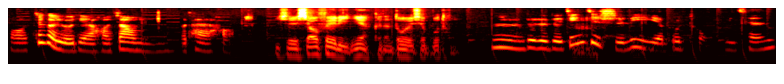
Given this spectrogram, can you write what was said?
哦，这个有点好像不太好。一些消费理念可能都有些不同。嗯，对对对，经济实力也不同。以前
